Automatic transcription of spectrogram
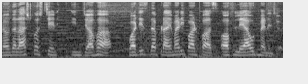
Now the last question in Java what is the primary purpose of layout manager?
